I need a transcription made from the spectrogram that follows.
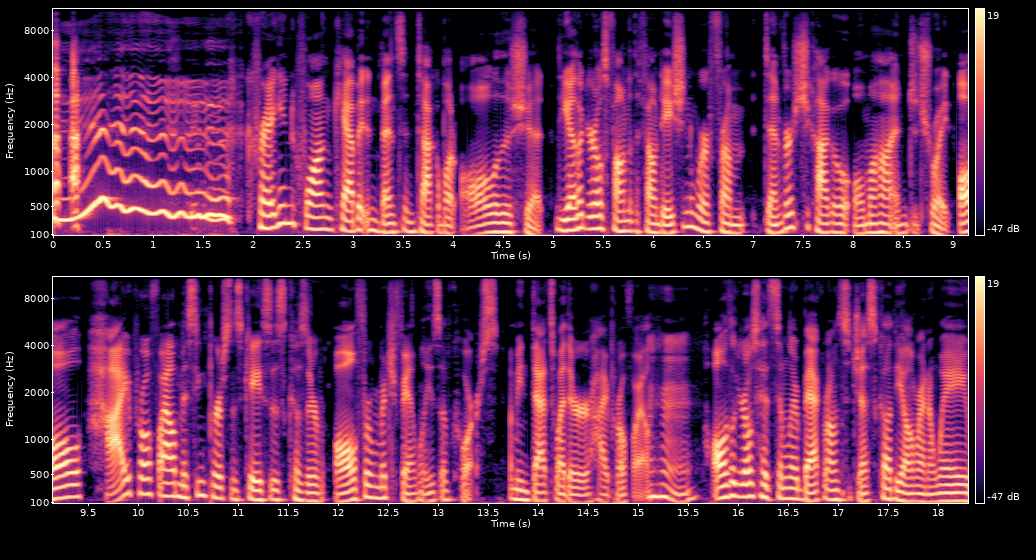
Cragen, Huang, Cabot, and Benson talk about all of this shit. The other girls found at the foundation were from Denver, Chicago, Omaha, and Detroit. All high profile missing persons cases because they're all from rich families, of course. I mean, that's why they're high profile. Mm-hmm. All the girls had similar backgrounds to Jessica. They all ran away,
